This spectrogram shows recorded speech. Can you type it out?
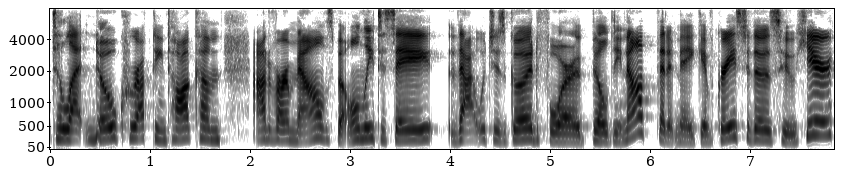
to let no corrupting talk come out of our mouths, but only to say that which is good for building up, that it may give grace to those who hear.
